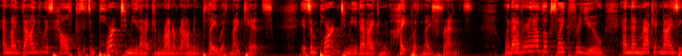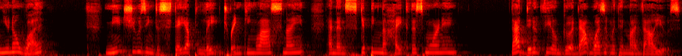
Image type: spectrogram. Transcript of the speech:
And my value is health because it's important to me that I can run around and play with my kids. It's important to me that I can hike with my friends. Whatever that looks like for you. And then recognizing, you know what? Me choosing to stay up late drinking last night and then skipping the hike this morning, that didn't feel good. That wasn't within my values.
